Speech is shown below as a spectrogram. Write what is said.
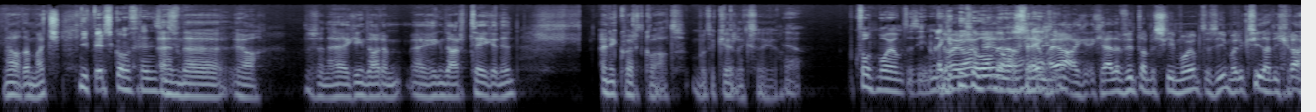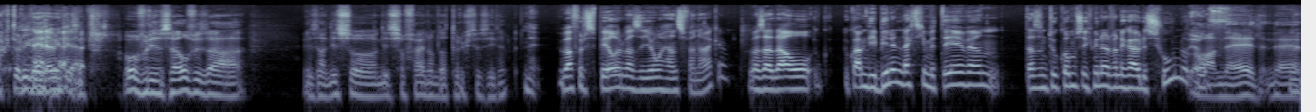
na de match. Die persconferenties. En eh, ja, dus en hij, ging daar, hij ging daar tegenin. En ik werd kwaad, moet ik eerlijk zeggen. Ja. Ik vond het mooi om te zien, omdat ik Ja, het niet ja, gewoon nee, ben. maar ja, jij vindt dat misschien mooi om te zien, maar ik zie dat niet graag terug. Nee, dat begrijp ik. Over jezelf is dat, is dat niet, zo, niet zo fijn om dat terug te zien. Hè. Nee. Wat voor speler was de jonge Hans van Aken? Was dat al... Kwam die binnen en dacht je meteen van... Dat is een toekomstig winnaar van de Gouden Schoen? Ja, Of- nee, nee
